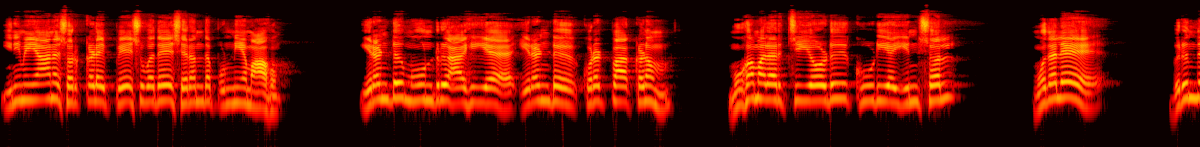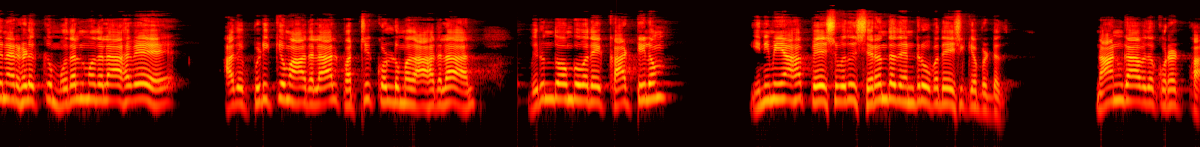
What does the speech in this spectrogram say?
இனிமையான சொற்களை பேசுவதே சிறந்த புண்ணியமாகும். இரண்டு மூன்று ஆகிய இரண்டு குரட்பாக்களும் முகமலர்ச்சியோடு கூடிய இன்சொல் முதலே விருந்தினர்களுக்கு முதன் முதலாகவே அது பிடிக்கும் ஆதலால் பற்றி கொள்ளுமதாகதலால் விருந்தோம்புவதைக் காட்டிலும் இனிமையாக பேசுவது சிறந்ததென்று உபதேசிக்கப்பட்டது. நான்காவது குரட்பா.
